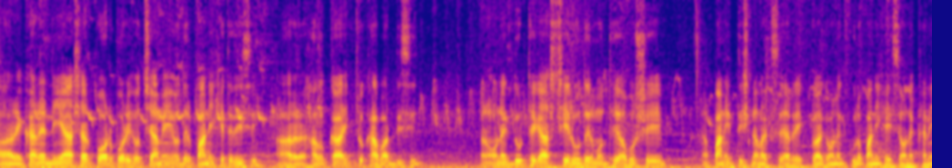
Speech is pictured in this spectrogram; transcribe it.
আর এখানে নিয়ে আসার পর পরই হচ্ছে আমি ওদের পানি খেতে দিছি, আর হালকা একটু খাবার দিছি। অনেক দূর থেকে আসছি রোদের মধ্যে, অবশ্যই পানির তৃষ্ণা লাগছে আর একটু আগে অনেকগুলো পানি খাইছে অনেকখানি।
